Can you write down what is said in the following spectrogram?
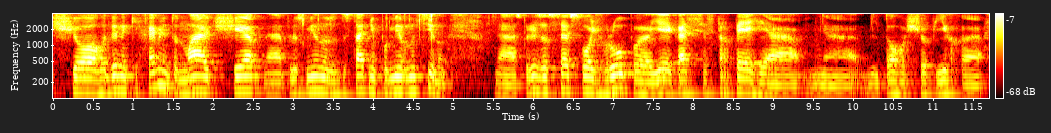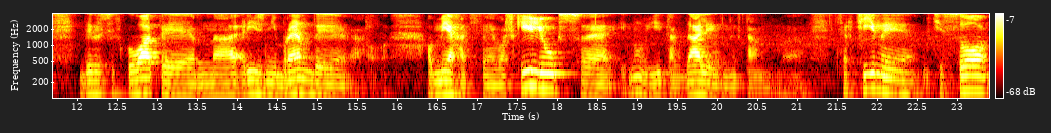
що годинники Хемільтон мають ще е, плюс-мінус достатньо помірну ціну. Е, Скоріше за все, в Swatch Group е, є якась стратегія е, для того, щоб їх диверсифікувати на різні бренди. Омега це важкий люкс, ну і так далі. У них там Цертіни, Тісо.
